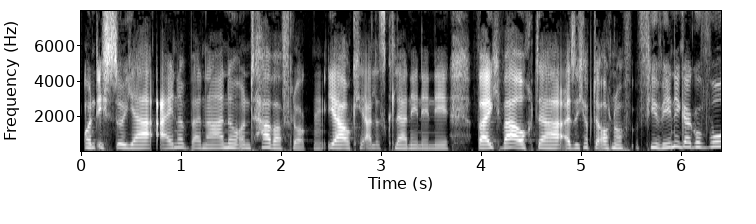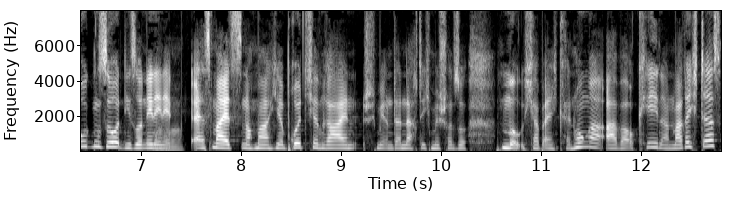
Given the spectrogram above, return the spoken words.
Und ich so, ja, eine Banane und Haferflocken. Ja, okay, alles klar, nee, nee, nee. Weil ich war auch da, also ich habe da auch noch viel weniger gewogen, so. Die so, nee, nee, nee, erstmal jetzt nochmal hier Brötchen rein, schmieren. Und dann dachte ich mir schon so, ich habe eigentlich keinen Hunger, aber okay, dann mache ich das.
